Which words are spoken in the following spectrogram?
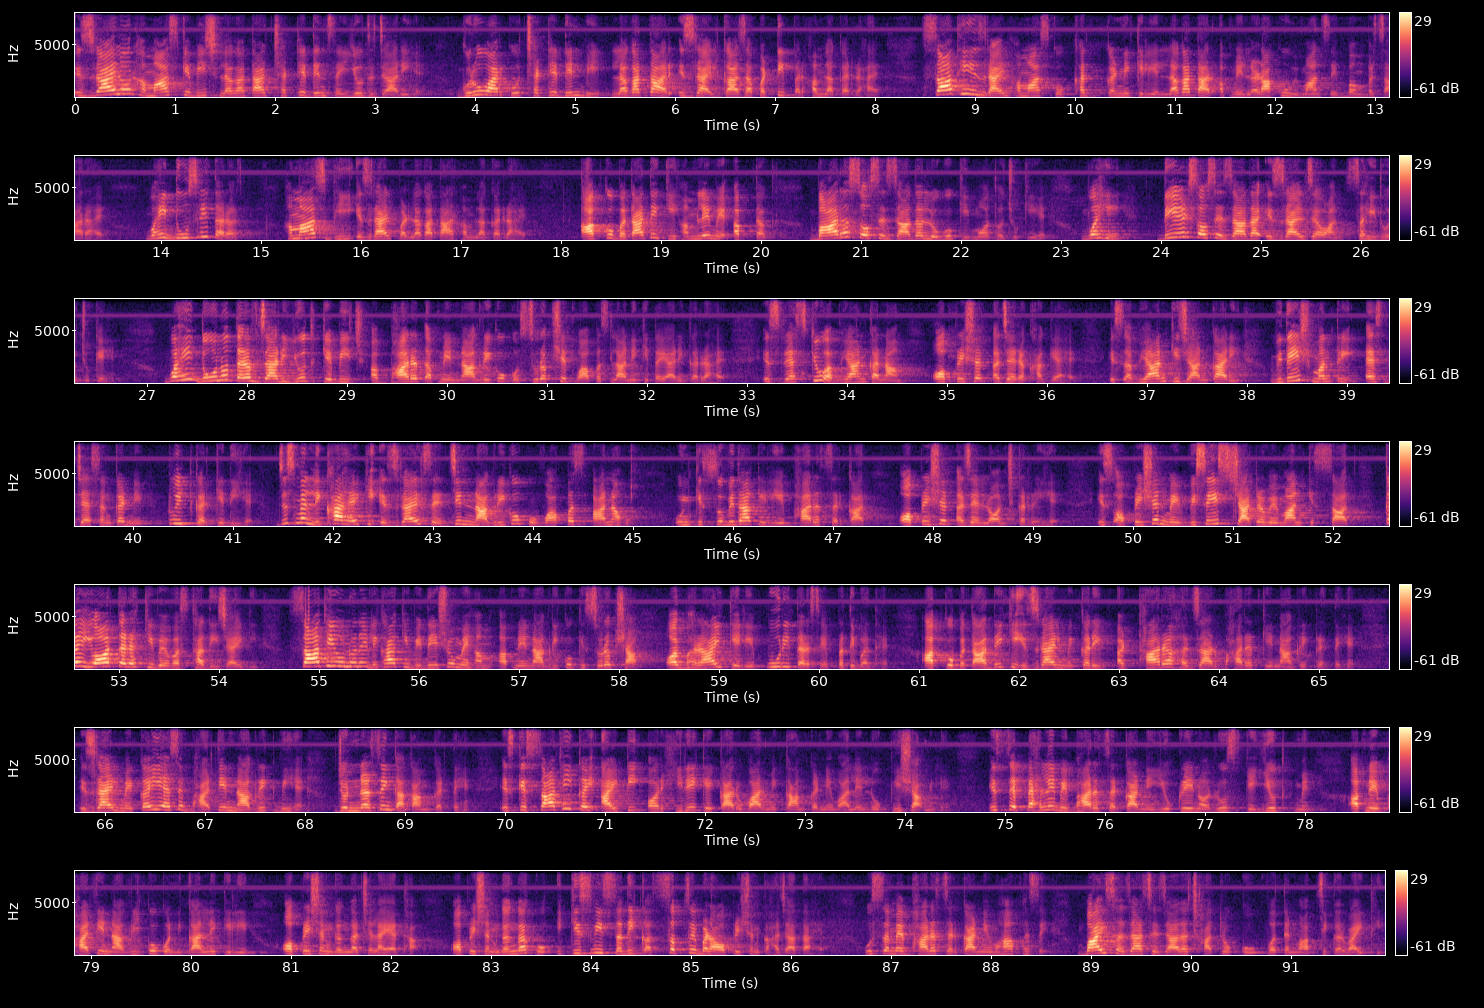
Israel और Hamas के बीच लगातार छठे दिन से युद्ध जारी है। गुरुवार को छठे दिन भी लगातार इसराइल गाजा पट्टी पर हमला कर रहा है। साथ ही इसराइल हमास को खत्म करने के लिए लगातार अपने लड़ाकू विमान से बम बरसा रहा है। वहीं दूसरी तरफ़, हमास भी इसराइल पर लगातार हमला कर रहा है। आपको बताते कि हमले में अब तक 1200 से ज़्यादा लोगों की मौत हो चुकी है। वहीं 150 से ज़्यादा इसराइल जवान शहीद हो चुके हैं। वहीं दोनों तरफ़ जारी युद्ध के बीच अब भारत अपने नागरिकों को सुरक्षित वापस लाने की तैयारी कर रहा है। इस रेस्क्यू अभियान का नाम ऑपरेशन अजय रखा गया है। इस अभियान की जानकारी विदेश मंत्री एस जयशंकर ने ट्वीट करके दी है, जिसमें लिखा है कि इसराइल से जिन नागरिकों को वापस आना हो, उनकी सुविधा के लिए भारत सरकार ऑपरेशन अजय लॉन्च कर रही है। इस ऑपरेशन में विशेष चार्टर विमान के साथ कई और तरह की व्यवस्था दी जाएगी साथ ही उन्होंने लिखा कि विदेशों में हम अपने नागरिकों की सुरक्षा और भलाई के लिए पूरी तरह से प्रतिबद्ध हैं। आपको बता दें कि इसराइल में करीब अट्ठारह हज़ार भारत के नागरिक रहते हैं। इसराइल में कई ऐसे भारतीय नागरिक भी हैं जो नर्सिंग का काम करते हैं। इसके साथ ही कई आईटी और हीरे के कारोबार में काम करने वाले लोग भी शामिल हैं। इससे पहले भी भारत सरकार ने यूक्रेन और रूस के युद्ध में अपने भारतीय नागरिकों को निकालने के लिए ऑपरेशन गंगा चलाया था। ऑपरेशन गंगा को 21वीं सदी का सबसे बड़ा ऑपरेशन कहा जाता है। उस समय भारत सरकार ने वहाँ फंसे बाईस हज़ार से ज़्यादा छात्रों को वतन वापसी करवाई थी।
